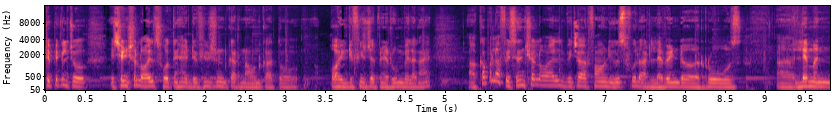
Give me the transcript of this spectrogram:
typical जो इसेंशियल ऑयल्स होते हैं डिफ्यूजन करना उनका तो ऑयल डिफ्यूजर अपने रूम में लगाएँ। Couple of essential oil which are found useful are lavender rose lemon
